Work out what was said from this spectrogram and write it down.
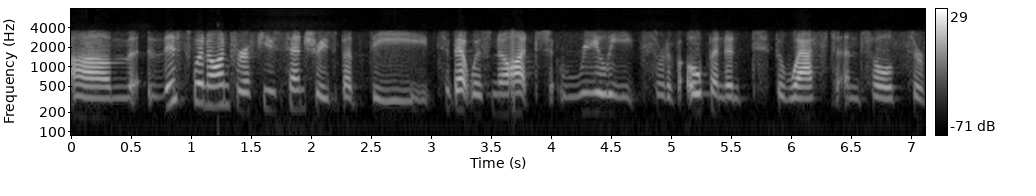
Um, this went on for a few centuries, but the Tibet was not really sort of opened to the West until Sir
